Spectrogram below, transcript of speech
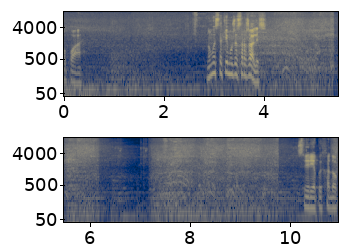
Опа. Ну, мы с таким уже сражались. Свирепый ходок.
